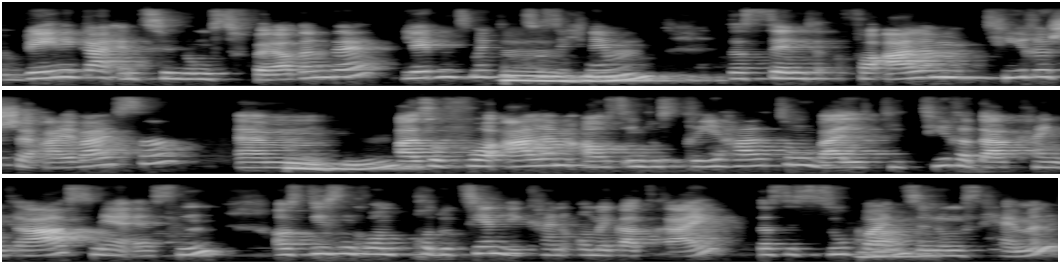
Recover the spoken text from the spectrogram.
weniger entzündungsfördernde Lebensmittel mhm. zu sich nehmen. Mhm. Das sind vor allem tierische Eiweiße, ähm, mhm. also vor allem aus Industriehaltung, weil die Tiere da kein Gras mehr essen. Aus diesem Grund produzieren die kein Omega-3. Das ist super Aha. entzündungshemmend.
